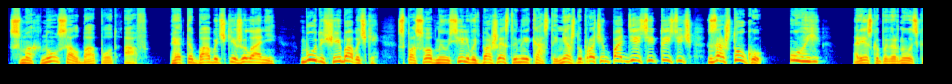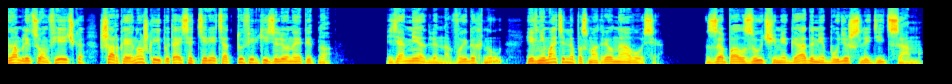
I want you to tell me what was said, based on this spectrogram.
смахнул со лба под Аф. «Это бабочки желаний!» Будущие бабочки, способные усиливать божественные касты, между прочим, по десять тысяч за штуку. Ой!» Резко повернулась к нам лицом феечка, шаркая ножкой и пытаясь оттереть от туфельки зеленое пятно. Я медленно выдохнул и внимательно посмотрел на Авося. «За ползучими гадами будешь следить сам.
